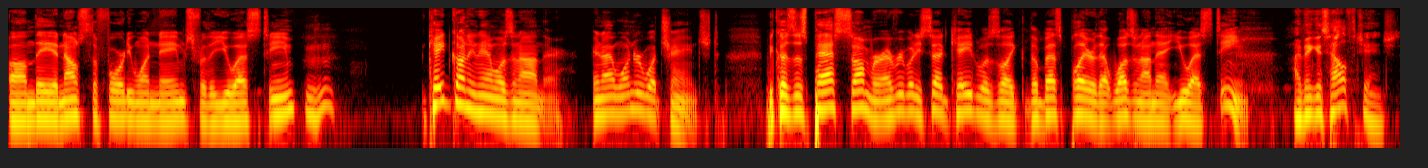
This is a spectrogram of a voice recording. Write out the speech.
Um, they announced the 41 names for the U.S. team. Mhm. Cade Cunningham wasn't on there. And I wonder what changed. Because this past summer, everybody said Cade was like the best player that wasn't on that U.S. team. I think his health changed.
